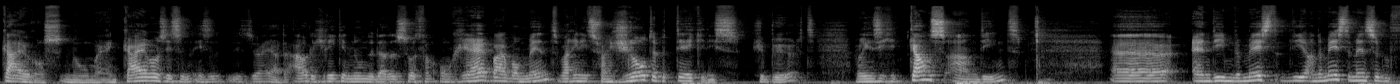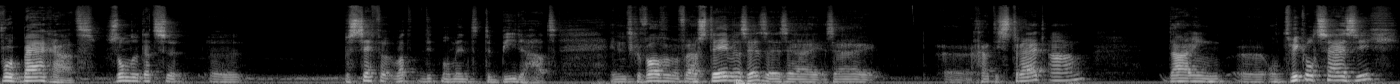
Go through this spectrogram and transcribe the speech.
kairos noemen. En kairos is, een, is, een, is ja, de oude Grieken noemden dat een soort van ongrijpbaar moment waarin iets van grote betekenis gebeurt, waarin zich een kans aandient. Uh, en die, de meeste, die aan de meeste mensen voorbij gaat, zonder dat ze uh, beseffen wat dit moment te bieden had. In het geval van mevrouw Stevens, hè, zij, zij, zij uh, gaat die strijd aan, daarin ontwikkelt zij zich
